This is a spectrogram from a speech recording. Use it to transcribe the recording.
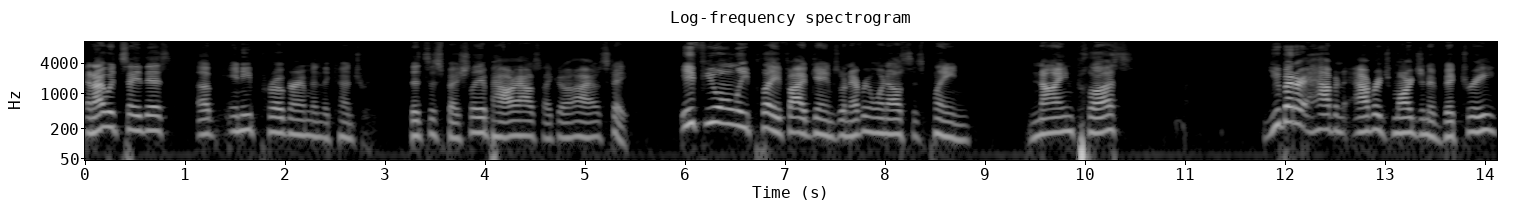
and I would say this of any program in the country that's especially a powerhouse like Ohio State, if you only play five games when everyone else is playing nine plus, you better have an average margin of victory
